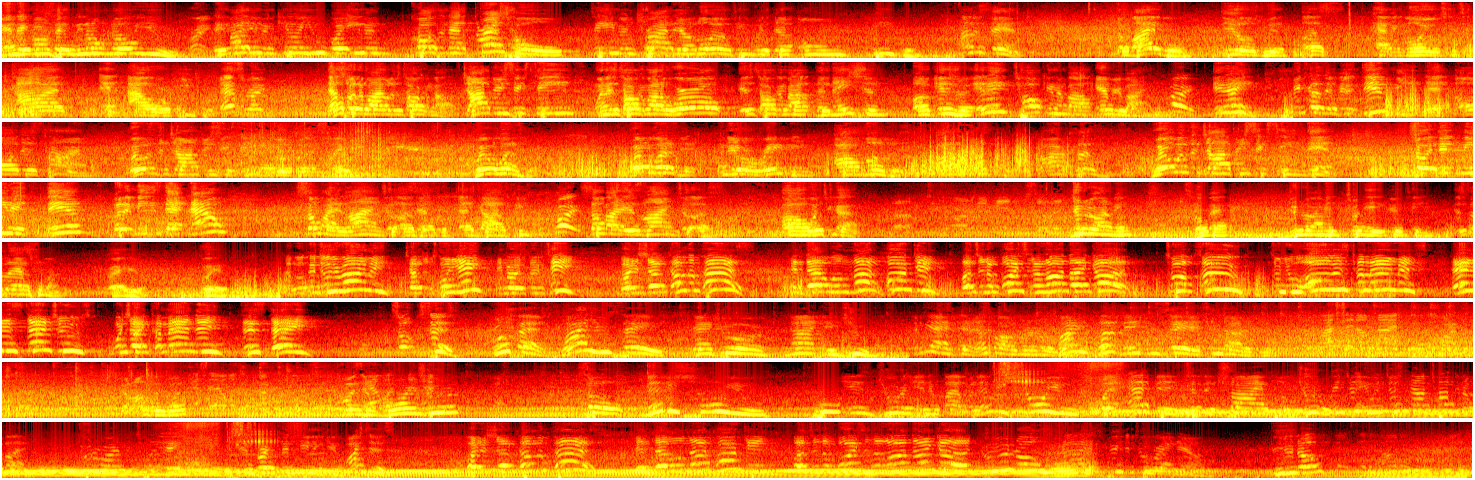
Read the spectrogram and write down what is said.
and they're going to say, we don't know you. They might even kill you for even crossing that threshold to even try their loyalty with their own people. Understand, the Bible deals with us having loyalty to God and our people. That's right. That's what the Bible is talking about. John 3.16, when it's talking about a world, it's talking about the nation of Israel. It ain't talking about everybody. Right. It ain't. Because if it did mean that all this time, where was the John 3.16 when we were put in slavery? Where was it? Where was it when they were raping our mothers, our sisters, to John 3.16 then. So it didn't mean it then, but it means that now somebody lying to us as, as God's people. Right. Somebody is lying to us. Oh, uh, what you got? Deuteronomy. Go back. Deuteronomy 28, 15. This is the last one. Right here. Go ahead. The book of Deuteronomy, chapter 28, and verse 15. But it shall come to pass, and thou wilt not hearken unto the voice of the Lord thy God, to observe, to do all his commandments and his statutes, which I command thee this day. So, sis, real fast, why do you say that you're not a Jew? Let me ask that. That's all I want to know. Why, what made you say that you're not a Jew? I said I'm not. Your uncle what? I said I wasn't born Was it born Judah? So, let me show you who is Judah in the Bible. Let me show you what happened to the tribe of Judah. We just, you were just now talking about it. Deuteronomy 28 and verse 15 again. Watch this. But it shall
